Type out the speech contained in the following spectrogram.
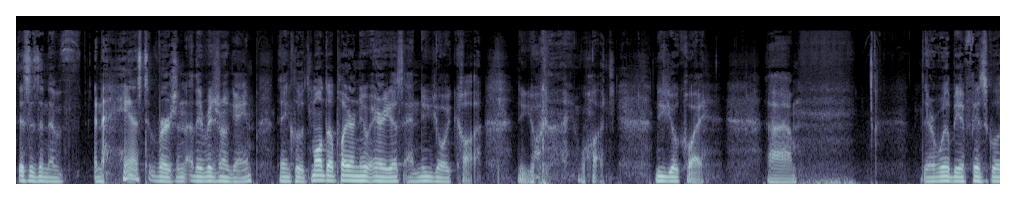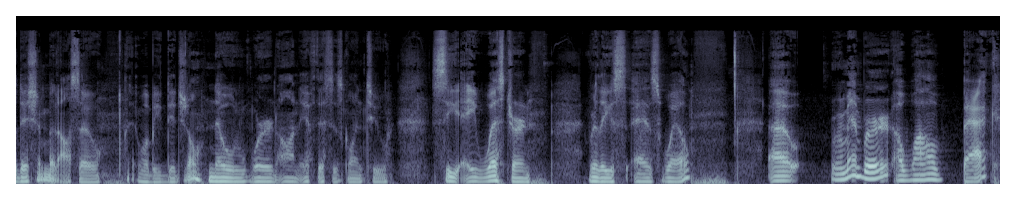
This is an enhanced version of the original game that includes multiplayer, new areas, and new Yokai. New Yokai Watch. New Yokai. Um, there will be a physical edition, but also it will be digital. No word on if this is going to see a Western release as well. Uh, remember a while back,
